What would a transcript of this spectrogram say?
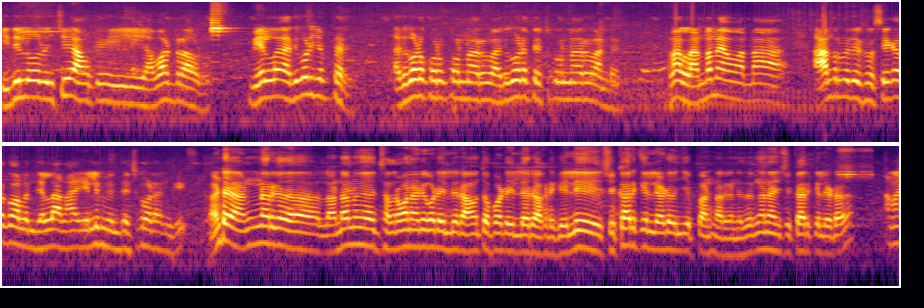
ఇదిలో నుంచి ఆమెకి ఈ అవార్డు రావడం. వీళ్ళ అది కూడా చెప్తారు. అది కూడా కొనుక్కున్నారు అది కూడా తెచ్చుకున్నారు అంటారు. లండన్ ఏమన్నా ఆంధ్రప్రదేశ్లో శ్రీకాకుళం జిల్లానా వెళ్ళి మేము తెచ్చుకోవడానికి? అంటే అంటున్నారు కదా లండన్ చంద్రబాబు నాయుడు కూడా వెళ్ళారు ఆమెతో పాటు వెళ్ళారు అక్కడికి వెళ్ళి షికార్కి వెళ్ళాడు అని చెప్పి అంటున్నారు నిజంగా నిజంగానే షికార్కి వెళ్ళాడు? అన్న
